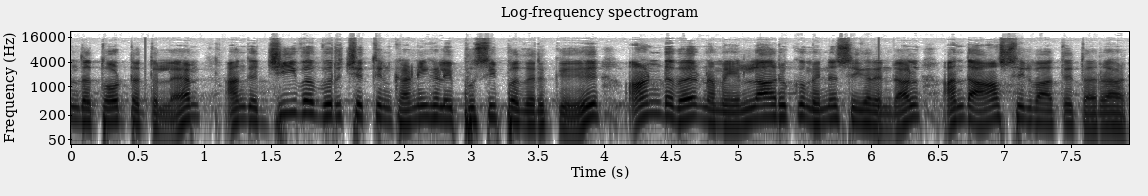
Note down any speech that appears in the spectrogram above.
அந்த தோட்டத்தில் அங்கு ஜீவ விருட்சத்தின் கனிகளை புசிப்பதற்கு ஆண்டவர் நம்ம எல்லாருக்கும் என்ன செய்கிறார் என்றால் அந்த ஆசீர்வாதத்தை தர்றார்.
